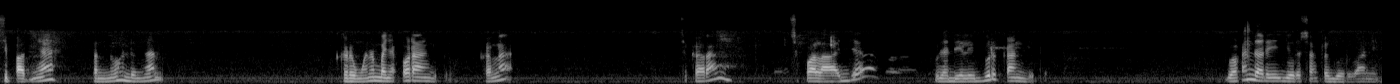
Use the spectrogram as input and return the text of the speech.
sifatnya penuh dengan kerumunan banyak orang gitu. Karena sekarang sekolah aja udah diliburkan gitu gua kan dari jurusan keguruan nih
